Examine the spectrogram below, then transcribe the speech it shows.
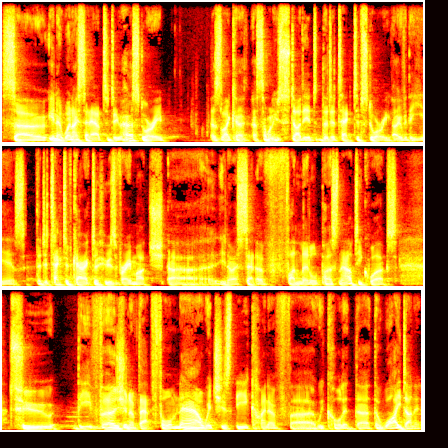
So, you know, when I set out to do her story, as like a, someone who studied the detective story over the years, the detective character who's very much, uh, you know, a set of fun little personality quirks, to the version of that form now, which is the kind of uh, we call it the the why done it,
